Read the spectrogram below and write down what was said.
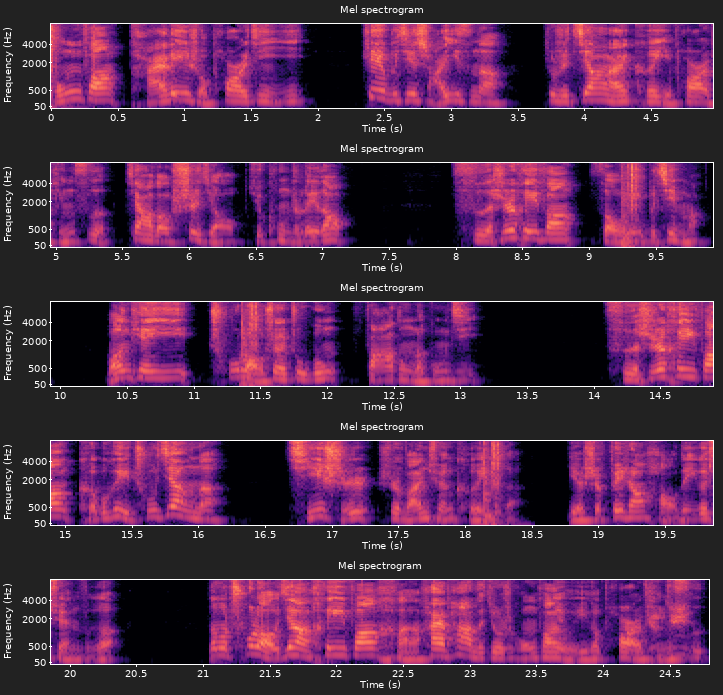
红方抬了一手炮二进一，这步棋啥意思呢？就是将来可以炮二平四，架到视角去控制内道。此时黑方走了一步进马，王天一出老帅助攻，发动了攻击。此时黑方可不可以出将呢？其实是完全可以的，也是非常好的一个选择。那么出老将，黑方很害怕的就是红方有一个炮二平四。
